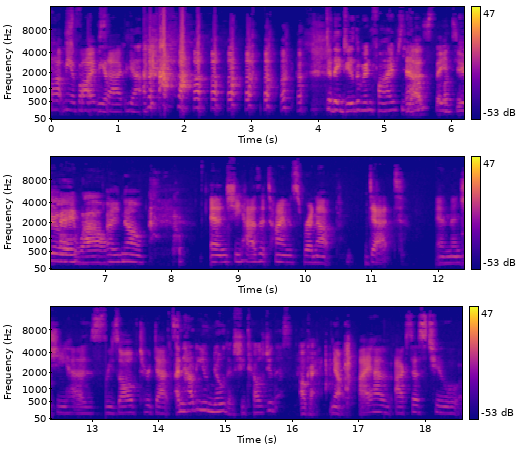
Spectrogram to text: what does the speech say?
Spot me a Spot five sack. Yeah. do they do them in fives now? Yes, they okay, do. Okay, wow. I know. And she has at times run up debt and then she has resolved her debts. And how do you know this? She tells you this? Okay. No, I have access to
